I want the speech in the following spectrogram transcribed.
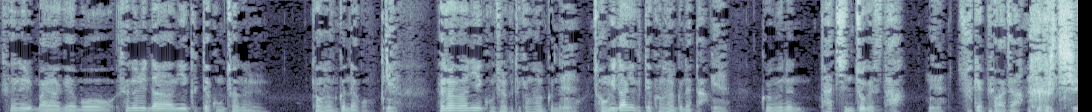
새누리 만약에 뭐 새누리당이 그때 공천을 경선 끝내고 예. 해정현이 공천을 그때 경선 끝내고 예. 정의당이 그때 경선 끝냈다. 예. 그러면은 다 진 쪽에서 다 예. 수개표하자. 그렇지.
